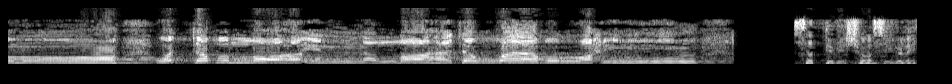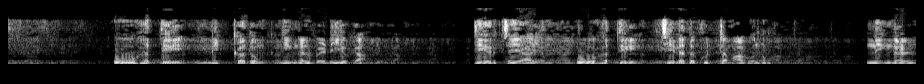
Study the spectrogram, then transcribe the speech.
فكرهتموه واتقوا الله إن الله تواب رحيم സത്യവിശ്വാസികളെ ഊഹത്തിൽ മിക്കതും നിങ്ങൾ വെടിയുക തീർച്ചയായും ഊഹത്തിൽ ചിലത് കുറ്റമാകുന്നു നിങ്ങൾ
